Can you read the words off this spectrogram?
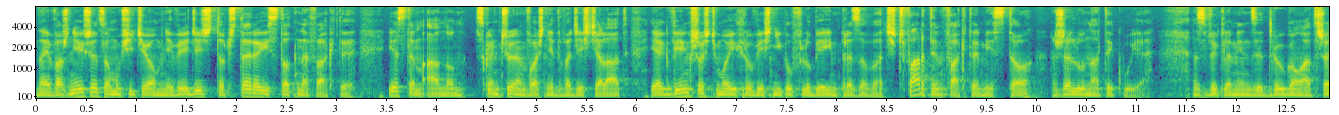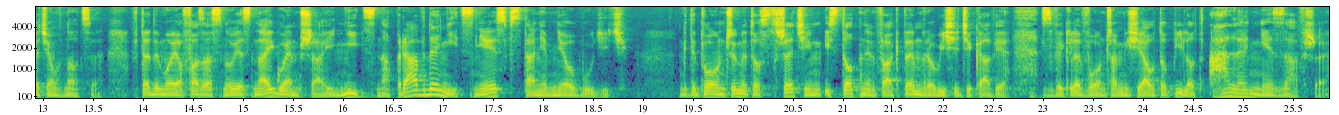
Najważniejsze, co musicie o mnie wiedzieć, to cztery istotne fakty. Jestem Anon, skończyłem właśnie 20 lat. Jak większość moich rówieśników lubię imprezować. Czwartym faktem jest to, że lunatykuję. Zwykle między drugą a trzecią w nocy. Wtedy moja faza snu jest najgłębsza i nic, naprawdę nic nie jest w stanie mnie obudzić. Gdy połączymy to z trzecim, istotnym faktem, robi się ciekawie. Zwykle włącza mi się autopilot, ale nie zawsze.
